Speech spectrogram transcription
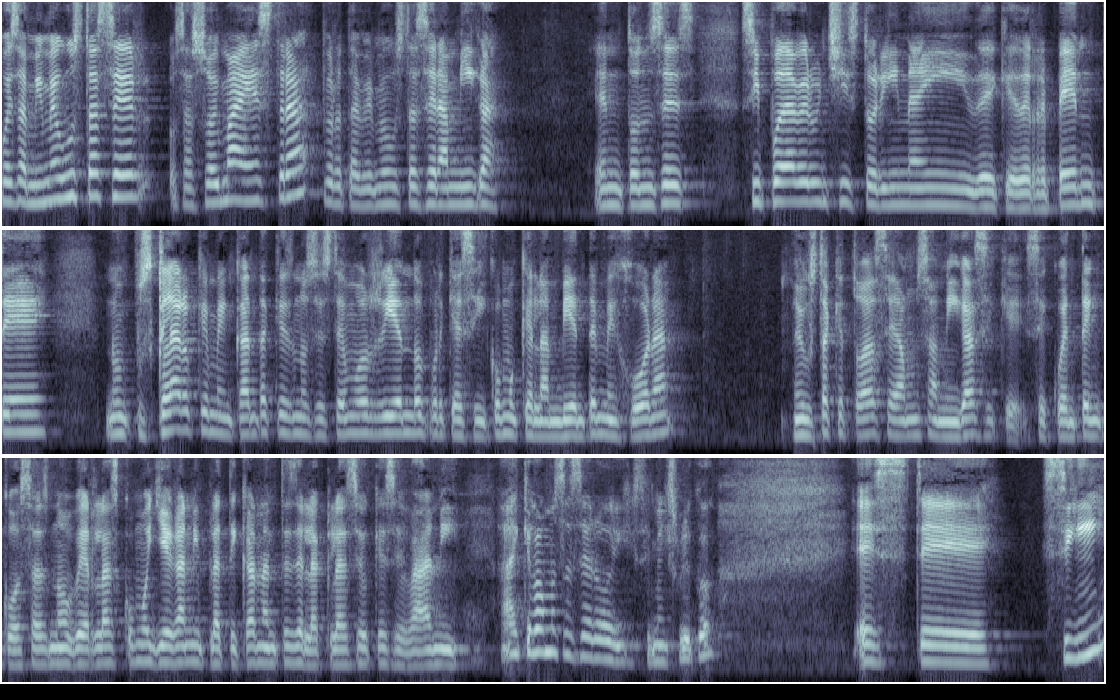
pues a mí me gusta ser, o sea, soy maestra, pero también me gusta ser amiga. Entonces, sí puede haber un chistorín ahí de que de repente, no, pues claro que me encanta que nos estemos riendo porque así como que el ambiente mejora. Me gusta que todas seamos amigas y que se cuenten cosas, no verlas cómo llegan y platican antes de la clase o que se van y, ay, ¿qué vamos a hacer hoy? ¿Sí me explico? Este, sí,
